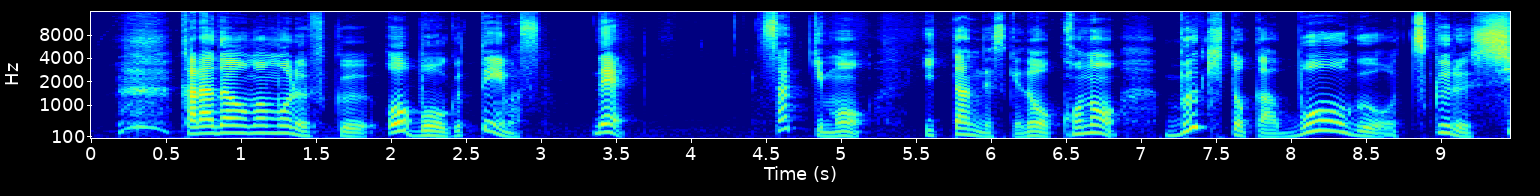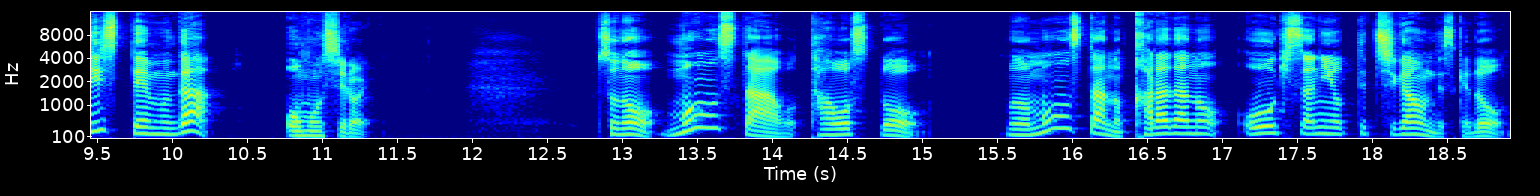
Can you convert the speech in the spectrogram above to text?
体を守る服を防具って言います。で、さっきも言ったんですけど、この武器とか防具を作るシステムが面白い。そのモンスターを倒すと、このモンスターの体の大きさによって違うんですけど、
